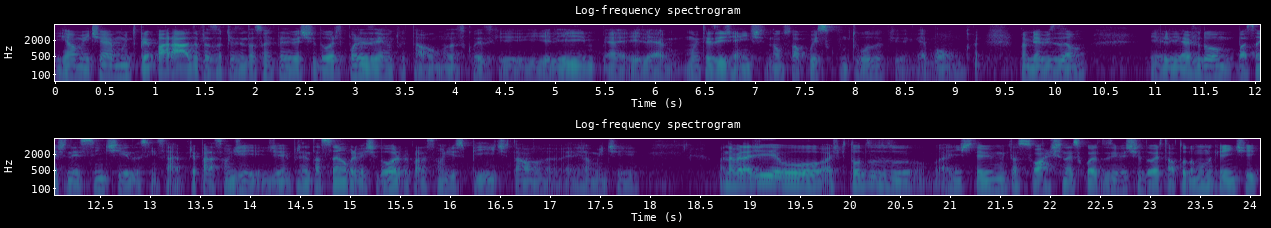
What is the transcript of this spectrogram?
E realmente é muito preparado para as apresentações para investidores, por exemplo, e tal. Uma das coisas que e ele, é, ele é muito exigente, não só com isso, com tudo, que é bom, na minha visão. Ele ajudou bastante nesse sentido, assim, sabe? Preparação de, de apresentação para investidor, preparação de speech e tal. É realmente. Mas na verdade, eu acho que todos. A gente teve muita sorte na escolha dos investidores e tal. Todo mundo que a gente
